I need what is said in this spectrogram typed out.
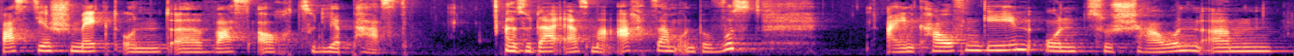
was dir schmeckt und äh, was auch zu dir passt. Also da erstmal achtsam und bewusst einkaufen gehen und zu schauen, ähm,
